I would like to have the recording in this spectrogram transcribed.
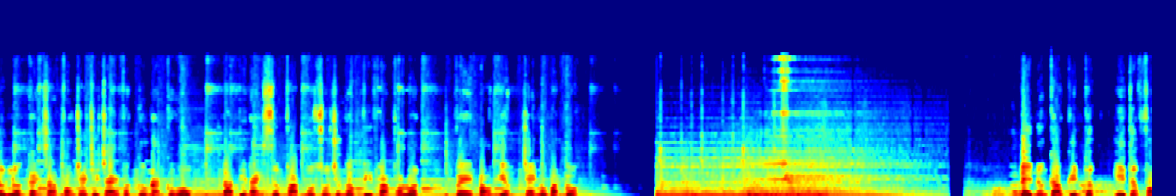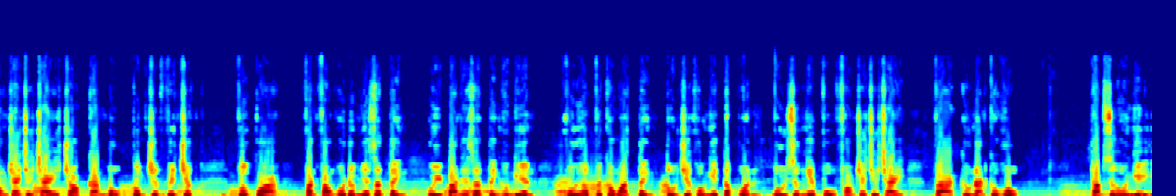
lực lượng cảnh sát phòng cháy chữa cháy và cứu nạn cứu hộ đã tiến hành xử phạt một số trường hợp vi phạm pháp luật về bảo hiểm cháy nổ bắt buộc. Để nâng cao kiến thức, ý thức phòng cháy chữa cháy cho cán bộ, công chức, viên chức, vừa qua, Văn phòng Hội đồng nhân dân tỉnh, Ủy ban nhân dân tỉnh Hưng Yên phối hợp với Công an tỉnh tổ chức hội nghị tập huấn bồi dưỡng nghiệp vụ phòng cháy chữa cháy và cứu nạn cứu hộ. Tham dự hội nghị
